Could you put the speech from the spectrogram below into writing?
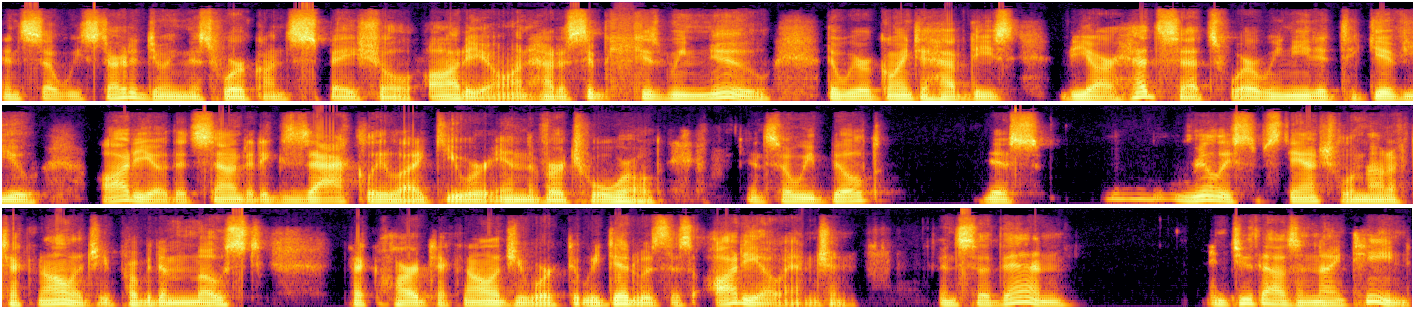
And so we started doing this work on spatial audio on how to sit because we knew that we were going to have these VR headsets where we needed to give you audio that sounded exactly like you were in the virtual world. And so we built this really substantial amount of technology. Probably the most tech, hard technology work that we did was this audio engine. And so then in 2019,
